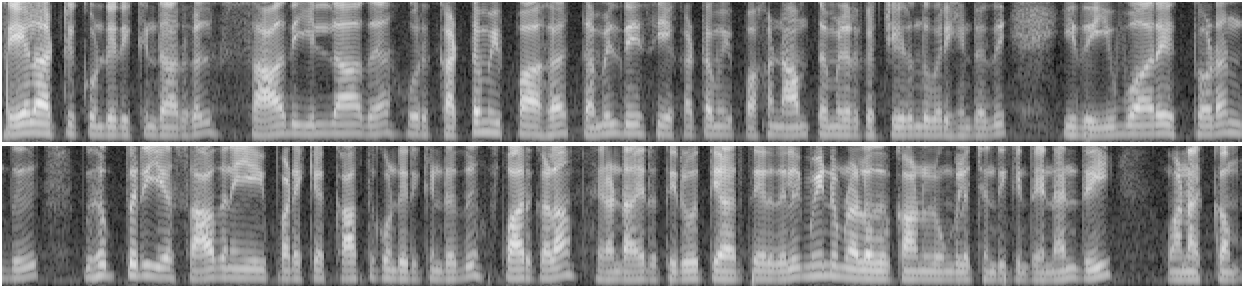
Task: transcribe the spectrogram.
செயலாற்றி கொண்டிருக்கின்றார்கள். சாதி இல்லாத ஒரு கட்டமைப்பாக தமிழ் தேசிய கட்டமைப்பாக நாம் தமிழர் கட்சி இருந்து வருகின்றது. இது இவ்வாறே தொடர்ந்து மிகப்பெரிய சாதனையை படைக்க காத்து கொண்டிருக்கின்றது. பார்க்கலாம். இரண்டாயிரத்தி இருபத்தி ஆறு தேர்தலில் மீண்டும் நல்லதொரு காணொலி உங்களை சந்திக்கின்றேன். நன்றி. வணக்கம்.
